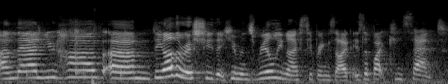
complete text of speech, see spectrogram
And then you have um, the other issue that humans really nicely brings out is about consent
